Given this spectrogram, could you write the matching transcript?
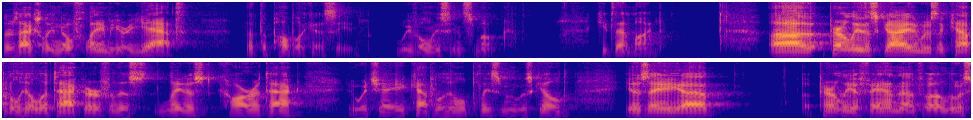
There's actually no flame here yet that the public has seen. We've only seen smoke. Keep that in mind. Uh, apparently, this guy who was a Capitol Hill attacker for this latest car attack in which a Capitol Hill policeman was killed, is a uh, apparently a fan of uh, Louis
